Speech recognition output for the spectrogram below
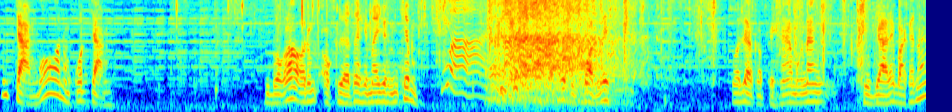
มันจางบ่น้ำกดจางที่บอกเราเอาน้ำเอาเกลือใส่ให้ไหมอยู่ให้มันเข้มก็ถูกก่อนเลยว่าแล้วก็ไปหามังนั่งสูบยาได้บาทกันนะ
